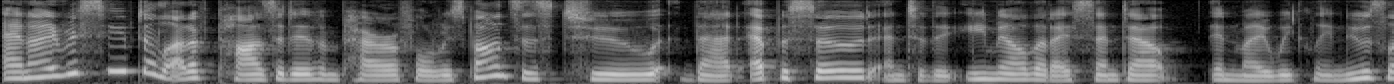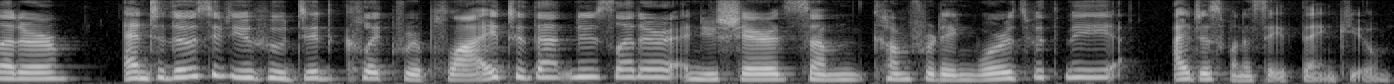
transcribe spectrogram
And I received a lot of positive and powerful responses to that episode and to the email that I sent out in my weekly newsletter. And to those of you who did click reply to that newsletter and you shared some comforting words with me, I just want to say thank you.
